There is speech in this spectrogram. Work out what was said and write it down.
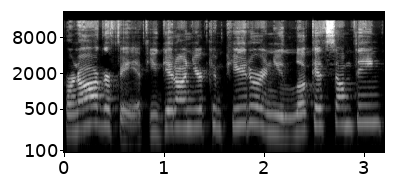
pornography. If you get on your computer and you look at something,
